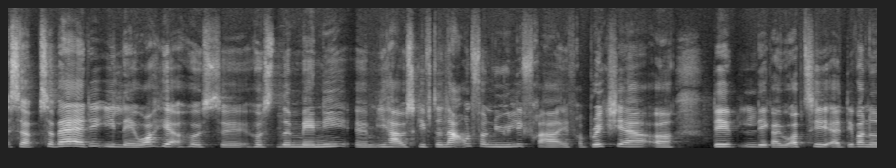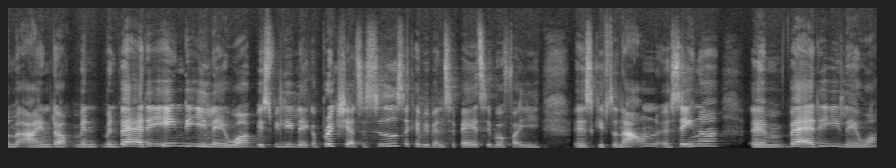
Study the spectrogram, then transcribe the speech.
Så, så hvad er det, I laver her hos, øh, hos The Many? Um, I har jo skiftet navn for nylig fra, øh, fra Brickshare, og det lægger jo op til, at det var noget med ejendom. Men, men hvad er det egentlig, I laver? Hvis vi lige lægger Brickshare til side, så kan vi vende tilbage til, hvorfor I øh, skiftede navn øh, senere. Um, hvad er det, I laver?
